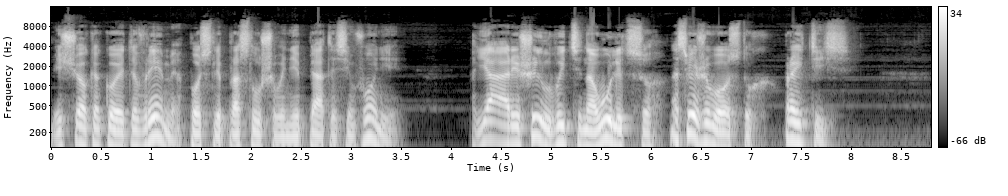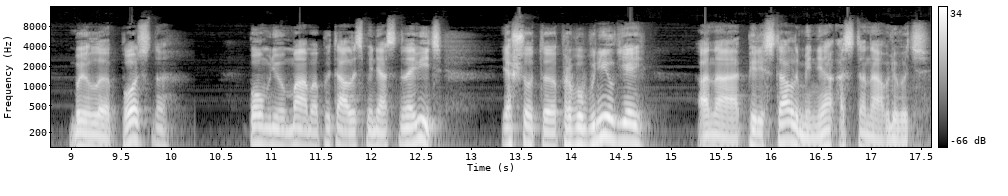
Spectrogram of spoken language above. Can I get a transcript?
еще какое-то время после прослушивания пятой симфонии, я решил выйти на улицу, на свежий воздух, пройтись. Было поздно. Помню, мама пыталась меня остановить. Я что-то пробубнил ей. Она перестала меня останавливать.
